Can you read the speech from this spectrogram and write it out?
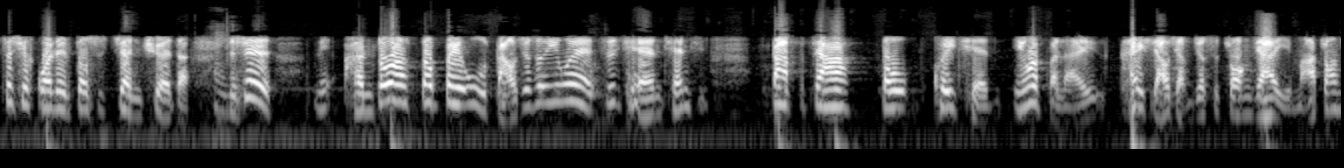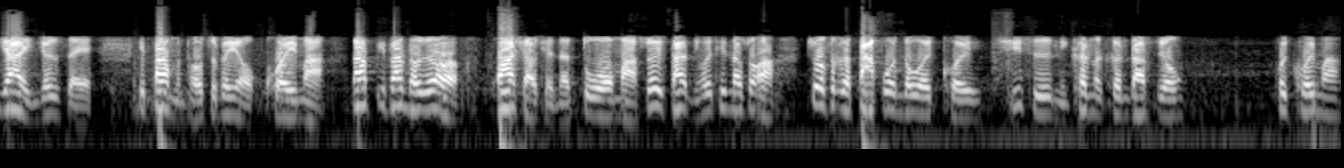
这些观念都是正确的，只是你很多都被误导，就是因为之前前几大家都亏钱，因为本来开小奖就是庄家赢嘛，庄家赢就是谁？一般我们投资朋友亏嘛，那一般投资者花小钱的多嘛，所以当你会听到说啊，做这个大部分都会亏。其实你看的跟大师兄会亏吗？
